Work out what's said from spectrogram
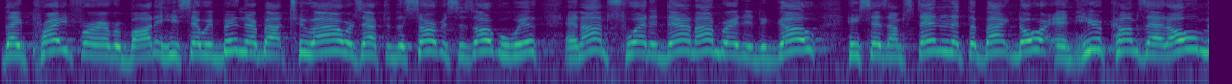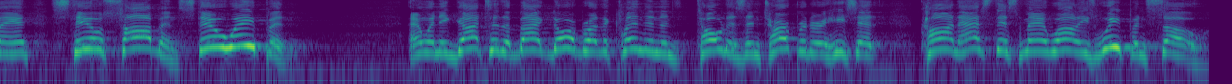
They prayed for everybody. He said, We've been there about two hours after the service is over with, and I'm sweated down. I'm ready to go. He says, I'm standing at the back door, and here comes that old man still sobbing, still weeping. And when he got to the back door, Brother Clinton told his interpreter, he said, Con, ask this man while he's weeping so.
